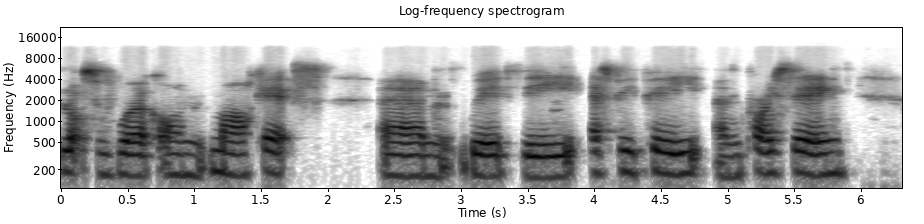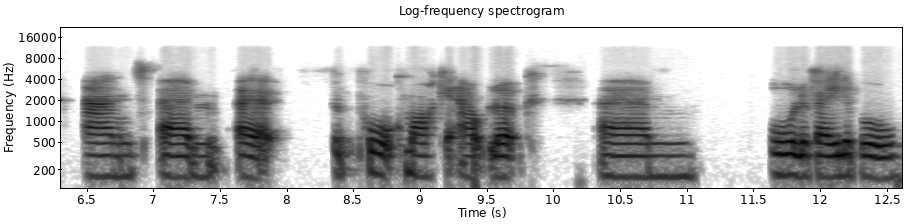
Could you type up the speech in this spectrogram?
lots of work on markets um, with the SPP and pricing and um, uh, the pork market outlook, all available.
